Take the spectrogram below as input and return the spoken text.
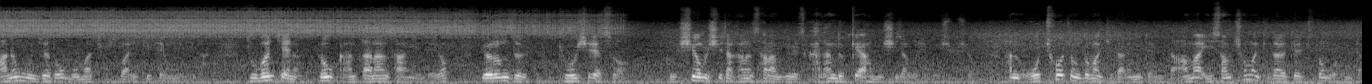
아는 문제도 못 맞출 수가 있기 때문입니다. 두 번째는 더욱 간단한 사항인데요. 여러분들 교실에서 그 시험을 시작하는 사람 중에서 가장 늦게 한번 시작을 해보십시오. 한 5초 정도만 기다리면 됩니다. 아마 2, 3초만 기다려야 될지도 모릅니다.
